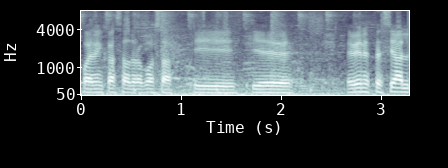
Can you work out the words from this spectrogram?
jugar en casa otra cosa y, es, bien especial.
